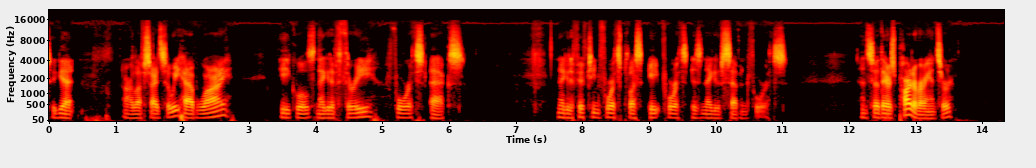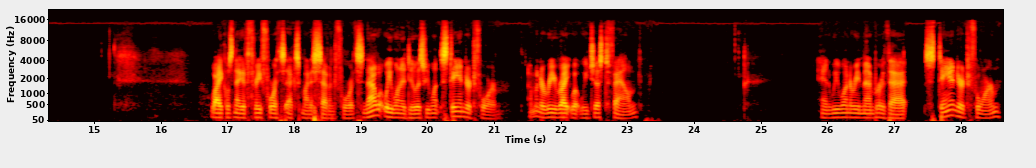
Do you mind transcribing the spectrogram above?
to get our left side. So we have y equals negative 3 fourths x. Negative 15 fourths plus 8 fourths is negative 7 fourths. And so there's part of our answer. y equals negative 3 fourths x minus 7 fourths. Now what we want to do is we want standard form. I'm going to rewrite what we just found. And we want to remember that standard form,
